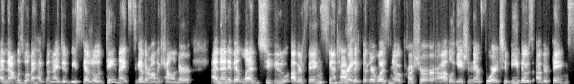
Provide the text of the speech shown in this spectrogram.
and that was what my husband and I did. We scheduled date nights together on the calendar. And then if it led to other things, fantastic. Right. But there was no pressure or obligation there for it to be those other things.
